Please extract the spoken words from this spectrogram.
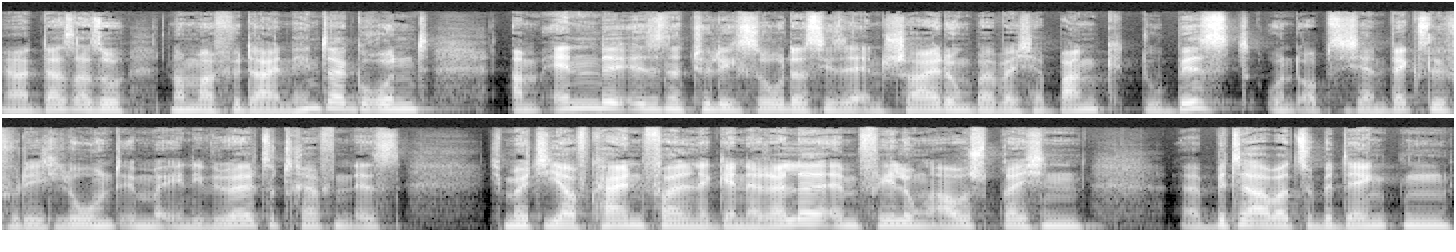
Ja, das also nochmal für deinen Hintergrund. Am Ende ist es natürlich so, dass diese Entscheidung, bei welcher Bank du bist und ob sich ein Wechsel für dich lohnt, immer individuell zu treffen ist. Ich möchte hier auf keinen Fall eine generelle Empfehlung aussprechen. Äh, bitte aber zu bedenken,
